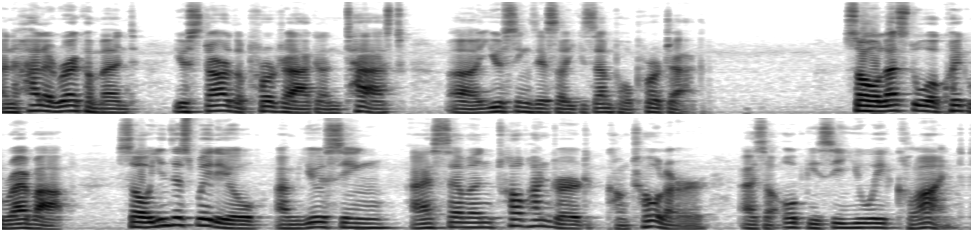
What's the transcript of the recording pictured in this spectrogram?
And highly recommend you start the project and test uh, using this uh, example project. So let's do a quick wrap up. So in this video, I'm using S7 1200 controller as an OPC UA client.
